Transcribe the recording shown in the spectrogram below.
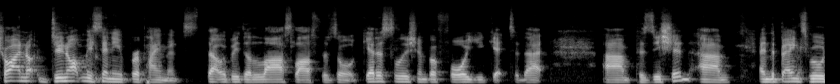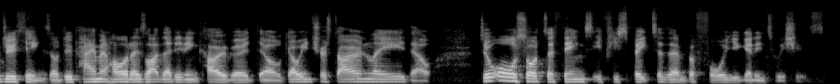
try not do not miss any repayments. That would be the last last resort. Get a solution before you get to that um, position. Um, and the banks will do things. They'll do payment holidays like they did in COVID. They'll go interest only. They'll do all sorts of things if you speak to them before you get into issues.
